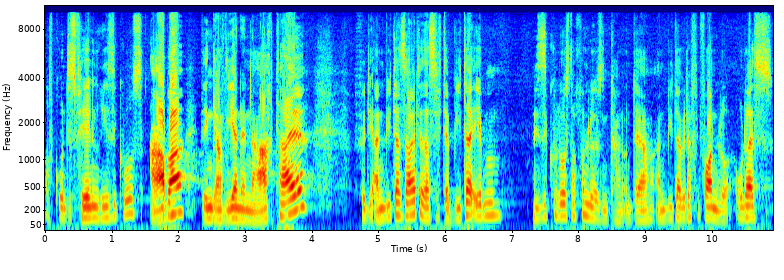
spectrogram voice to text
aufgrund des fehlenden Risikos, aber den gravierenden Nachteil für die Anbieterseite, dass sich der Bieter eben risikolos davon lösen kann und der Anbieter wieder von vorne. Oder es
